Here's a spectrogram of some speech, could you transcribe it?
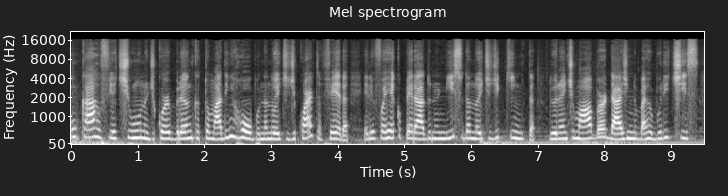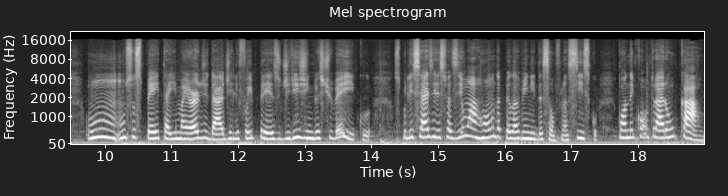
Um carro Fiat Uno de cor branca tomado em roubo na noite de quarta-feira, ele foi recuperado no início da noite de quinta, durante uma abordagem no bairro Buritis. Um, um suspeito aí maior de idade, ele foi preso dirigindo este veículo. Os policiais eles faziam a ronda pela Avenida São Francisco quando encontraram o carro.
